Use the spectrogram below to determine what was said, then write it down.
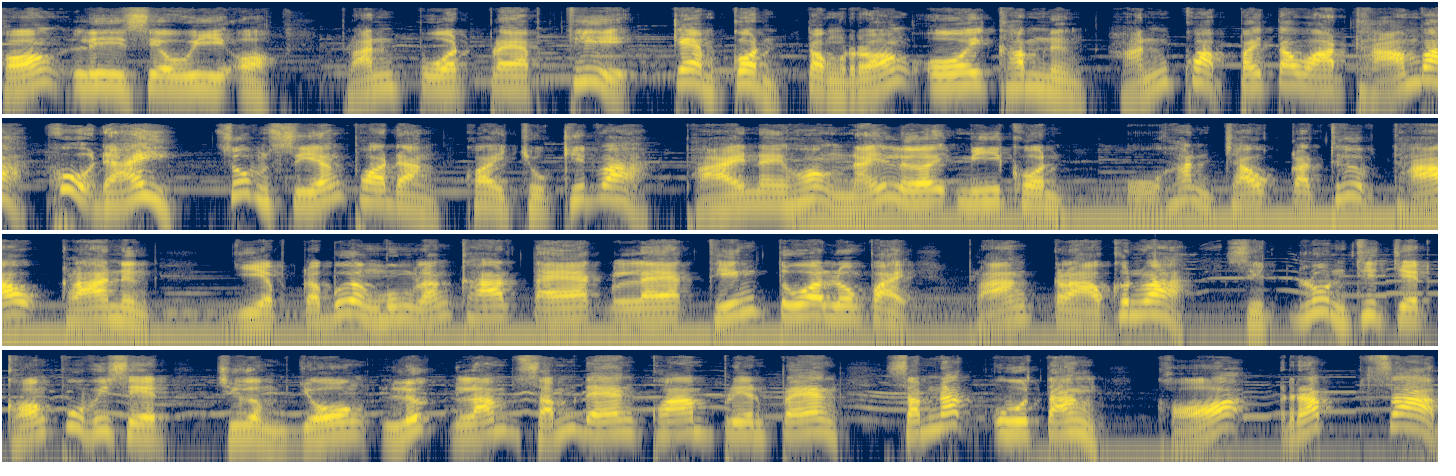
ของลีเซียววีออก พลันปวดแปรบที่แก้มก้นต้องร้องโอยคำหนึ่ง หันควับไปตวาดถามว่า ผู้ใด ซุ้มเสียงพอดังค่อยฉุกคิดว่า ภายในห้องไหนเลยมีคน อู่หั่นเชากระทืบเท้าคลาหนึ่ง เหยียบกระเบื้องมุงหลังคาแตกแหลกทิ้งตัวลงไป พลางกล่าวขึ้นว่า สิทธิ์รุ่นที่เจ็ดของผู้วิเศษ เชื่อมโยงลึกล้ำสำแดงความเปลี่ยนแปลงสำนักอูตัง ขอรับทราบ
